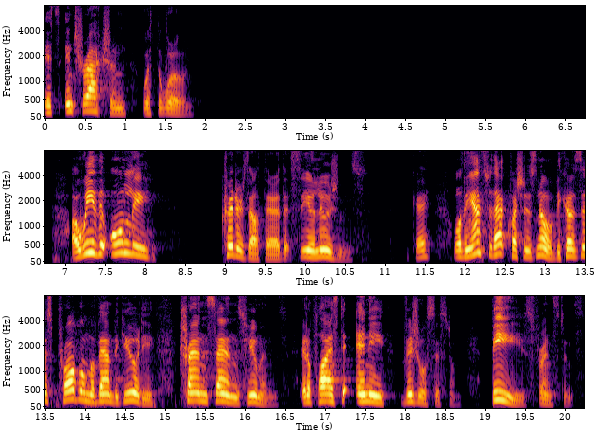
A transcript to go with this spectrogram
its interaction with the world. Are we the only critters out there that see illusions? Okay? Well, the answer to that question is no, because this problem of ambiguity transcends humans. It applies to any visual system. Bees, for instance,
